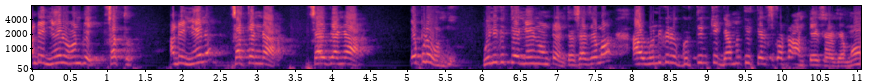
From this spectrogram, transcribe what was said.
అంటే నేను ఉంది సత్తు. అంటే నేను సత్యంగా సహజంగా ఎప్పుడు ఉంది. ఉనికితే నేను ఉంటే ఎంత సహజమో ఆ ఉనికిని గుర్తించి గమనించి తెలుసుకోవటం అంతే సహజము.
